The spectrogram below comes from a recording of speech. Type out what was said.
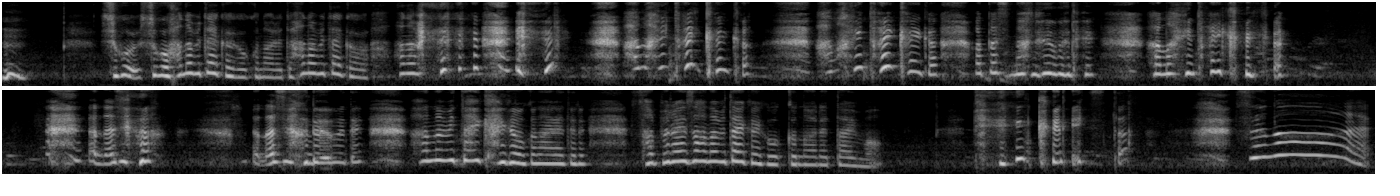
うん。すごいすごい花火大会が行われて花火大会が花火 花火大会が花火大会が私のルームで花火大会が私は私のルームで花火大会が行われてる。サプライズ花火大会が行われた今。びっくりした。すごい。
